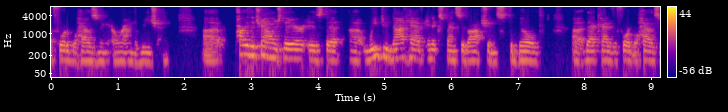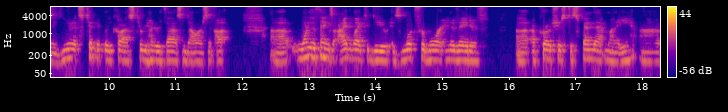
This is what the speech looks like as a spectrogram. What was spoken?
affordable housing around the region. Uh, part of the challenge there is that uh, we do not have inexpensive options to build uh, that kind of affordable housing. Units typically cost $300,000 and up. Uh, one of the things I'd like to do is look for more innovative uh, approaches to spend that money. Uh,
